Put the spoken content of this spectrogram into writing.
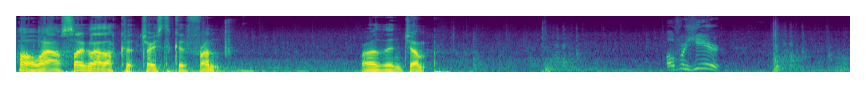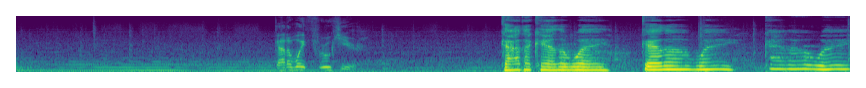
Oh wow! So glad I could, chose to confront rather than jump. Over here. Got a way through here. Gotta get away, get away, get away.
